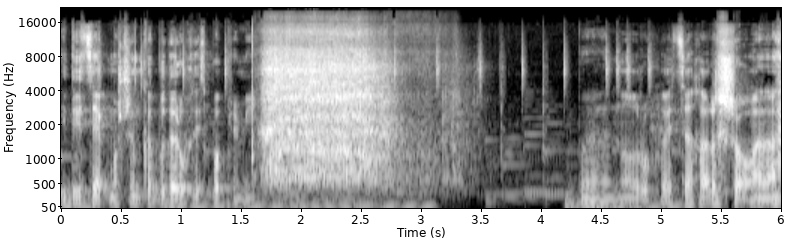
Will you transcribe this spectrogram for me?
І дивіться, як машинка буде рухатись по прямій. Бе, ну рухається хорошо вона.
